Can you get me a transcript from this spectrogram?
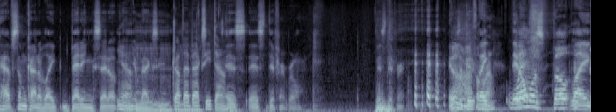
have some kind of like bedding set up Yeah. in your back mm-hmm. seat. Drop that back seat down. It's it's different, bro. It's different. It was a good fuck like. around. It What? almost felt like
